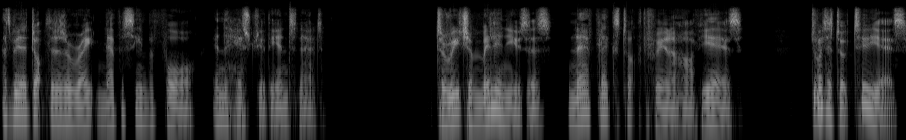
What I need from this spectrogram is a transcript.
has been adopted at a rate never seen before in the history of the internet. To reach a million users, Netflix took three and a half years, Twitter took two years,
